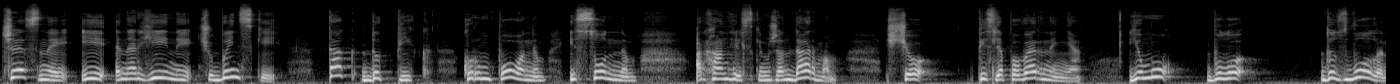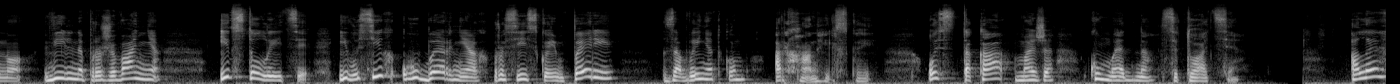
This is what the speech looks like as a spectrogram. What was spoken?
чесний і енергійний Чубинський так допік корумпованим і сонним архангельським жандармам, що після повернення йому було дозволено вільне проживання і в столиці, і в усіх губерніях Російської імперії за винятком Архангельської. Ось така майже кумедна ситуація. Але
